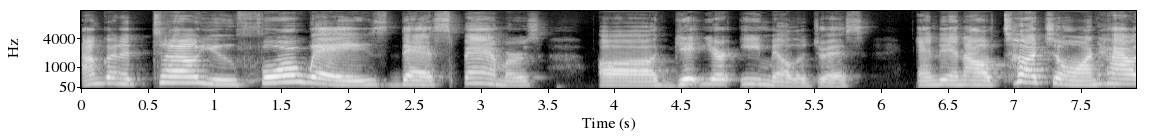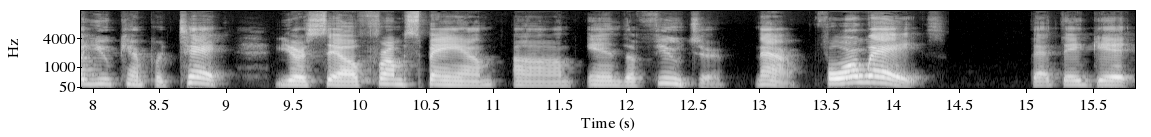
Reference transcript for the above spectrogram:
I'm going to tell you four ways that spammers uh, get your email address. And then I'll touch on how you can protect yourself from spam um, in the future. Now, four ways that they get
